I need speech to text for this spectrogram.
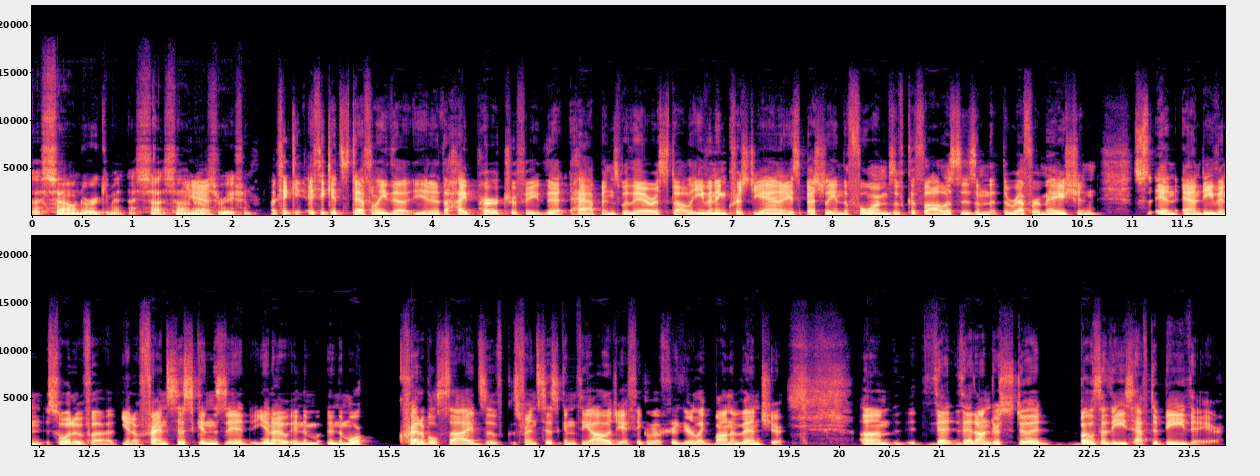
a sound argument, a sound yeah. observation. I think I think it's definitely the you know the hypertrophy that happens with Aristotle, even in Christianity, especially in the forms of Catholicism that the Reformation and and even sort of uh, you know Franciscans, you know, in the in the more credible sides of Franciscan theology. I think of a figure like Bonaventure um, that that understood both of these have to be there,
